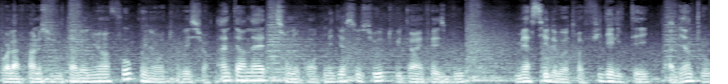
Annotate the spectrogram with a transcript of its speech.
Voilà, fin le bulletin d'ONU Info. Vous pouvez nous retrouver sur Internet, sur nos comptes médias sociaux, Twitter et Facebook. Merci de votre fidélité. À bientôt.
